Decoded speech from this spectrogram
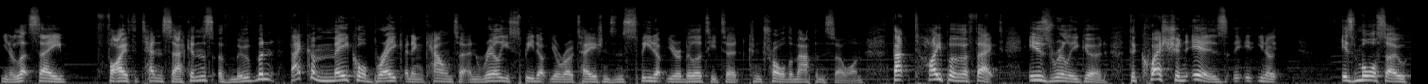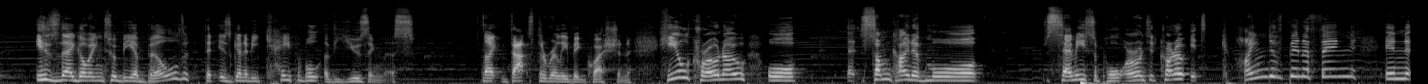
you know, let's say five to 10 seconds of movement, that can make or break an encounter and really speed up your rotations and speed up your ability to control the map and so on. That type of effect is really good. The question is, you know, is more so, is there going to be a build that is going to be capable of using this? Like, that's the really big question. Heal Chrono or uh, some kind of more semi-support oriented chrono. It's kind of been a thing in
